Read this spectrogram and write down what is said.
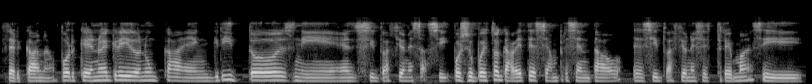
cercana, porque no he creído nunca en gritos ni en situaciones así. Por supuesto que a veces se han presentado eh, situaciones extremas y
